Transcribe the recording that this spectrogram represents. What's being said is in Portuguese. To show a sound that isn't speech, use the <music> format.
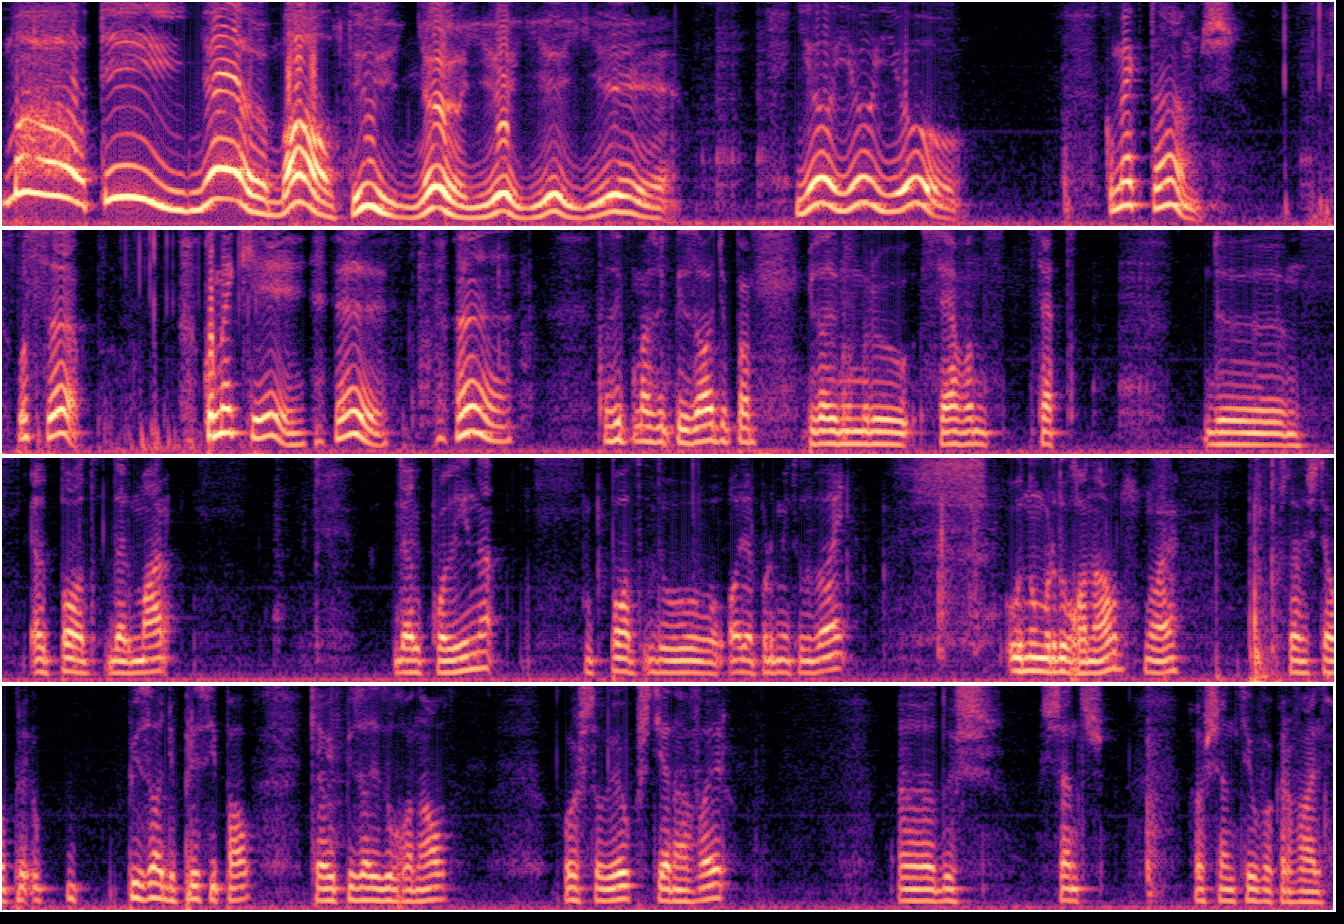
Maltinha, maltinha, yeah, yeah, yeah. Yo, yo, yo. Como é que estamos? What's up? Como é que é? É. Ah. Vamos ir para mais um episódio, pá. Episódio número 7, 7 de El Pod del Mar, del Colina, o pod do Olha por mim tudo bem, o número do Ronaldo, não é? Portanto, este é o, o episódio principal, que é o episódio do Ronaldo. Hoje sou eu, Cristiano Aveiro, uh, dos Santos, aos Santos Silva Carvalho.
